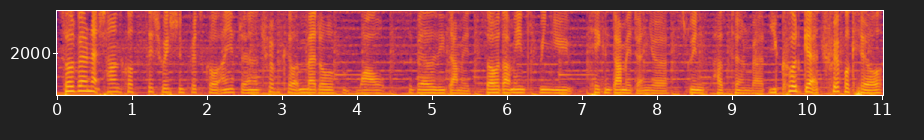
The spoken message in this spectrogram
So the very next challenge calls the Situation Critical and you have to earn a triple kill medal while severely damaged. So that means when you taken damage and your screen has turned red. You could get a triple kill,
